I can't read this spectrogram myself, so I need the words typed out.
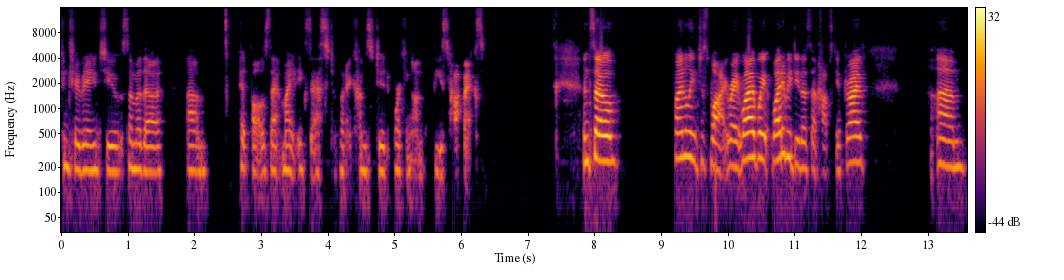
contributing to some of the um, pitfalls that might exist when it comes to working on these topics. And so finally, just why, right? Why, why do we do this at HopSkip Drive? Um,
